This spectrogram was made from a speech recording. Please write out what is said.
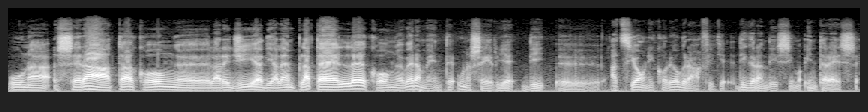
una serata con eh, la regia di Alain Platel, con veramente una serie di eh, azioni coreografiche di grandissimo interesse.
